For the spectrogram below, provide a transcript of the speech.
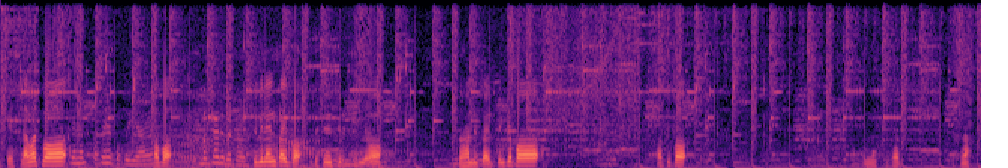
Okay, salamat po. Okay na, okay na to kuya. Opo, Magkano ba to? 795 po. Kasi yung sip- oh. 205. Thank you po. Okay po. Okay na, sikat. Okay na.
